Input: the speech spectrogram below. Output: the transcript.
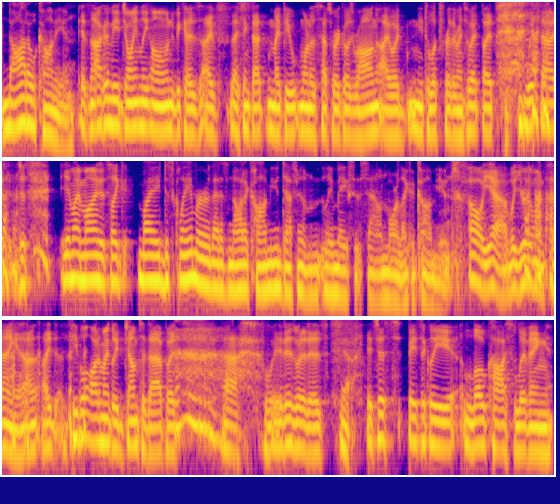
Not a commune. It's not going to be jointly owned because I've. I think that might be one of the steps where it goes wrong. I would need to look further into it. But with that, just in my mind, it's like My disclaimer that it's not a commune definitely makes it sound more like a commune. Oh yeah, well you're the one saying it. I, I, people automatically jump to that, but uh, it is what it is. Yeah. it's just basically low cost living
